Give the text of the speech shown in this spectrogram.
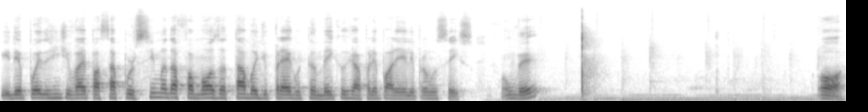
E depois a gente vai passar por cima da famosa tábua de prego também que eu já preparei ali para vocês. Vamos ver. Ó,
